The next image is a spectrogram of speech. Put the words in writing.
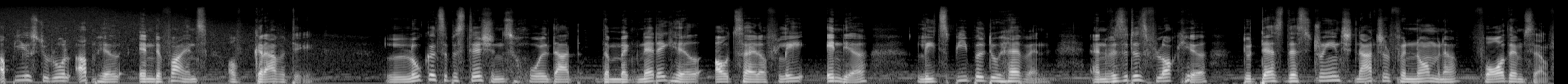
appears to roll uphill in defiance of gravity. Local superstitions hold that the magnetic hill outside of Leh, India leads people to heaven and visitors flock here to test this strange natural phenomena for themselves.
